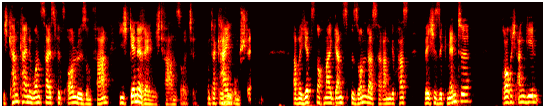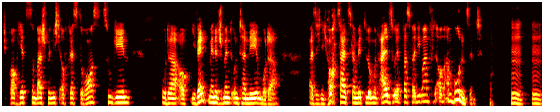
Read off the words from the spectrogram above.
Ich kann keine One-Size-Fits-All-Lösung fahren, die ich generell nicht fahren sollte, unter keinen mhm. Umständen. Aber jetzt nochmal ganz besonders herangepasst, welche Segmente brauche ich angehen? Ich brauche jetzt zum Beispiel nicht auf Restaurants zugehen oder auf Eventmanagement-Unternehmen oder, weiß ich nicht, Hochzeitsvermittlung und all so etwas, weil die einfach am Boden sind. Hm, hm.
